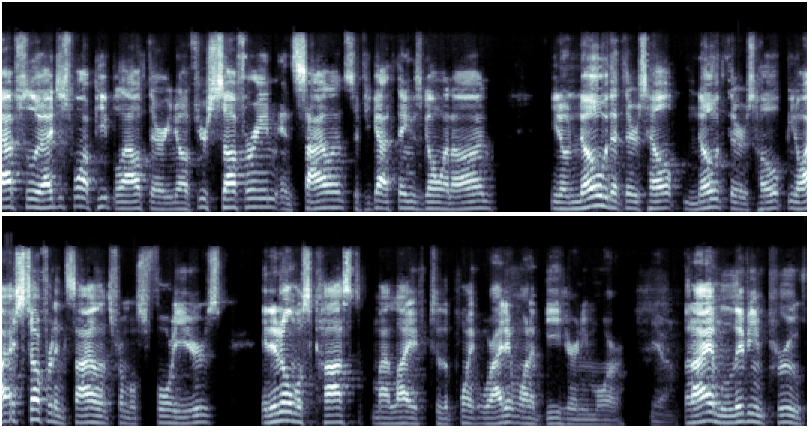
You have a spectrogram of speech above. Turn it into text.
Absolutely. I just want people out there, you know, if you're suffering in silence, if you got things going on, you know, know that there's help, know that there's hope. You know, I suffered in silence for almost four years and it almost cost my life to the point where I didn't want to be here anymore. Yeah. But I am living proof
